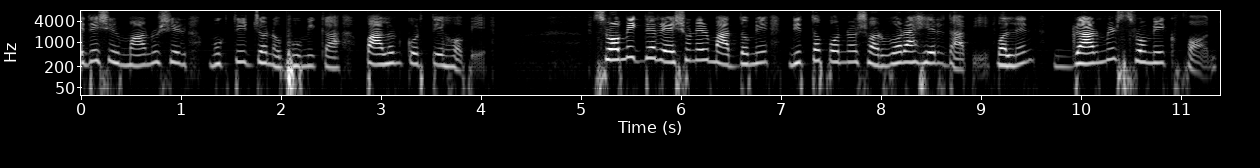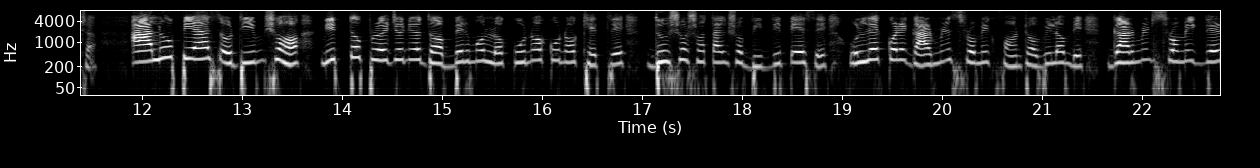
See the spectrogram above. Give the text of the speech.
এদেশের মানুষের মুক্তির জন্য ভূমিকা পালন করতে হবে। শ্রমিকদের রেশনের মাধ্যমে নিত্যপণ্য সরবরাহের দাবি বললেন গার্মেন্টস শ্রমিক ফ্রন্ট আলু, পেঁয়াজ ও ডিম সহ নিত্য প্রয়োজনীয় দ্রব্যের মূল্য কোনো কোনো ক্ষেত্রে দুশো শতাংশ বৃদ্ধি পেয়েছে। উল্লেখ করে গার্মেন্টস শ্রমিক ফ্রন্ট অবিলম্বে গার্মেন্টস শ্রমিকদের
